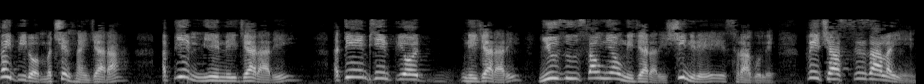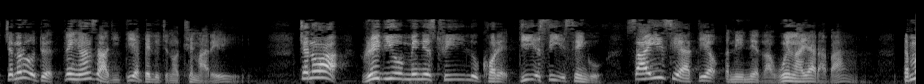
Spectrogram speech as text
သိပ်ပြီးတော့မချစ်နိုင်ကြတာအပြစ်မြင်နေကြတာဒီအတင်းအဖျင်းပြော နေကြတာတွေညူစုစောင်းမြောင်းနေကြတာတွေရှိနေတယ်ဆိုတာကိုလေသေချာစဉ်းစားလိုက်ရင်ကျွန်တော်တို့အတွက်သင်ခန်းစာကြီးတရက်ပဲလို့ကျွန်တော်ထင်ပါတယ်ကျွန်တော်က radio ministry လို့ခေါ်တဲ့ဒီအစီအစဉ်ကိုစာရေးဆရာတယောက်အနေနဲ့သာဝင်လာရတာပါဓမ္မ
